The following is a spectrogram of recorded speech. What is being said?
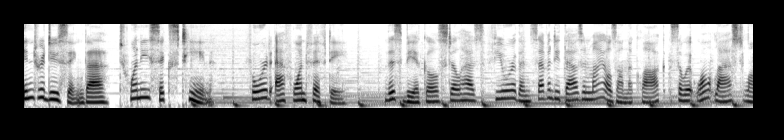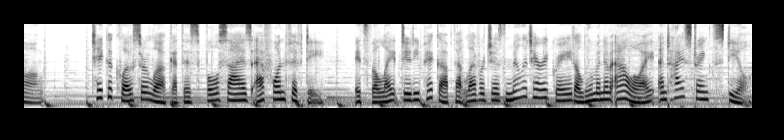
Introducing the 2016 Ford F-150. This vehicle still has fewer than 70,000 miles on the clock, so it won't last long. Take a closer look at this full-size F-150. It's the light-duty pickup that leverages military-grade aluminum alloy and high-strength steel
